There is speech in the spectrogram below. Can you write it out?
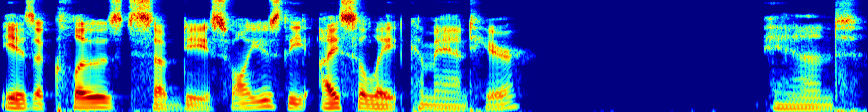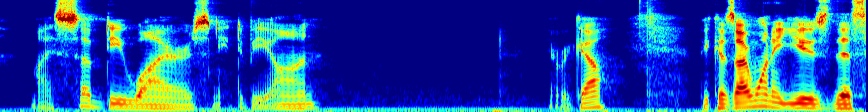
is a closed sub D. So I'll use the isolate command here. And my sub D wires need to be on. There we go. Because I want to use this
